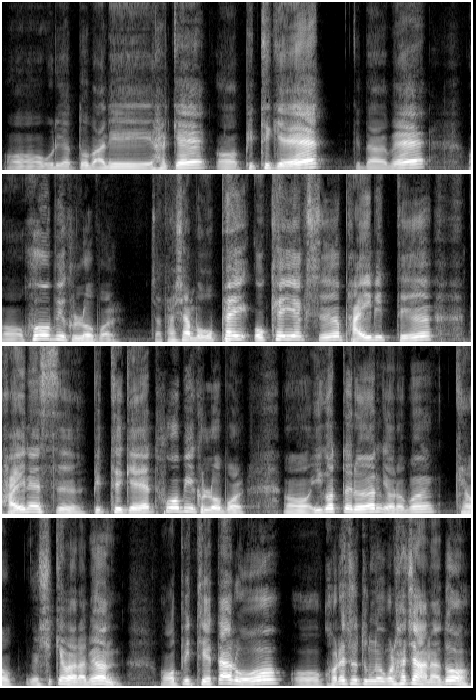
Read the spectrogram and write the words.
어, 우리가 또 많이 할 게 어, 비트겟, 그 다음에 어, 후오비 글로벌. 자, 다시 한번 OKX, 바이비트, 바이낸스, 비트겟, 후오비 글로벌. 어, 이것들은 여러분 겨- 쉽게 말하면 업비트에 따로 어, 거래소 등록을 하지 않아도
